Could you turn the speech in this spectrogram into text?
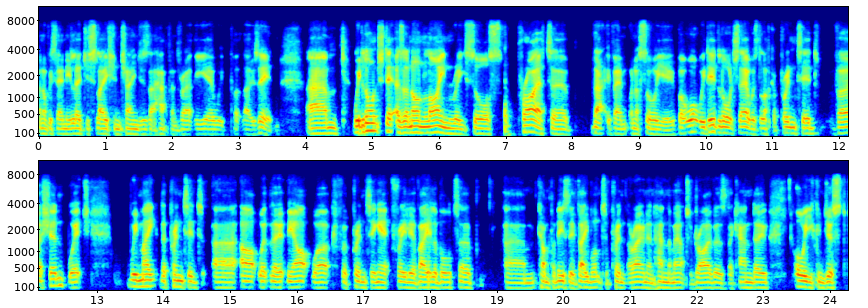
And obviously, any legislation changes that happen throughout the year, we put those in. Um, we launched it as an online resource prior to that event when I saw you. But what we did launch there was like a printed version, which we make the printed uh, art the, the artwork for printing it freely available to um, companies. If they want to print their own and hand them out to drivers, they can do, or you can just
